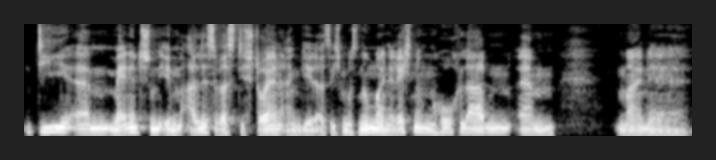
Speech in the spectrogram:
die ähm, managen eben alles, was die Steuern angeht. Also ich muss nur meine Rechnungen hochladen, ähm, meine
